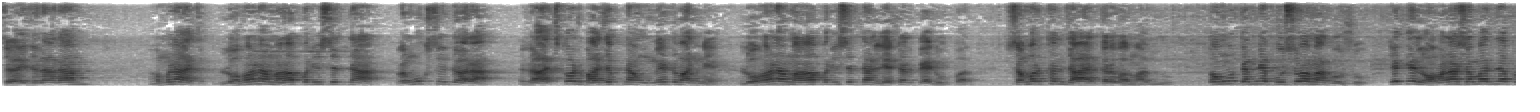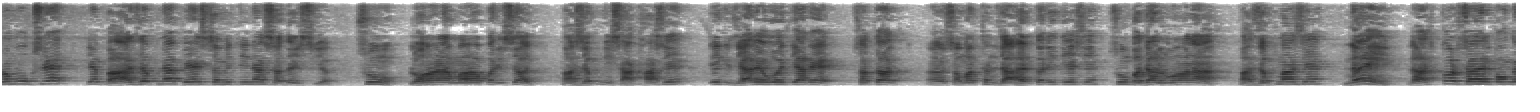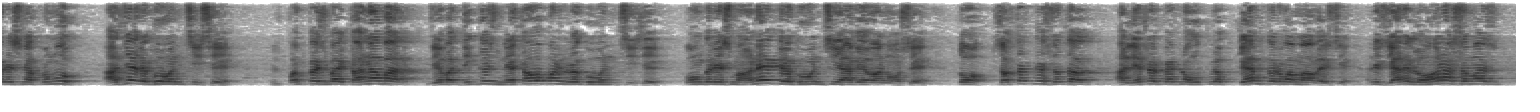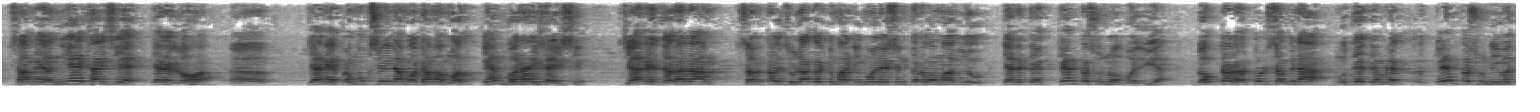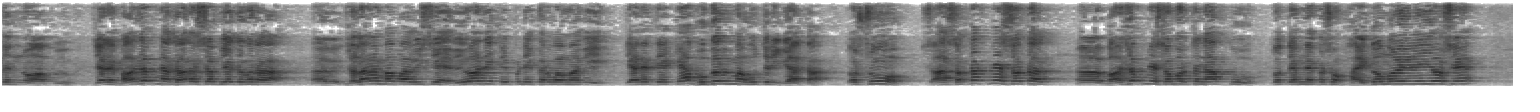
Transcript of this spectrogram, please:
જય જલારામ. હમણાં જ લોહાણા મહાપરિષદના પ્રમુખશ્રી દ્વારા રાજકોટ ભાજપના ઉમેદવારને લોહાણા મહાપરિષદના લેટર પેડ ઉપર સમર્થન જાહેર કરવામાં આવ્યું. તો હું તેમને પૂછવા માંગુ છું કે તે લોહાણા સમાજના પ્રમુખ છે કે ભાજપના પેજ સમિતિના સદસ્ય? શું લોહાણા મહાપરિષદ ભાજપની શાખા છે? તે જ્યારે હોય ત્યારે સતત સમર્થન જાહેર કરી દે છે. શું બધા લોહાણા ભાજપમાં છે? નહીં. રાજકોટ શહેર કોંગ્રેસના પ્રમુખ આજે રઘુવંશી છે. પંકજભાઈ કાનાબાર જેવા દિગ્ગજ નેતાઓ પણ રઘુવંશી છે. કોંગ્રેસમાં અનેક રઘુવંશી આગેવાનો છે. તો સતત ને સતત આ લેટર પેડનો ઉપયોગ કેમ કરવામાં આવે છે? અને જ્યારે લોહાણા સમાજ સામે અન્યાય થાય છે, ત્યારે લોહા ત્યારે પ્રમુખશ્રીના મોઢામાં મગ કેમ ભરાઈ જાય છે? જ્યારે જલારામ સર્કલ જુનાગઢમાં ડિમોલેશન કરવામાં આવ્યું, ત્યારે તે કેમ કશું ન બોલ્યા? ડોક્ટર અતુલ સગના મુદ્દે તેમણે કેમ કશું નિવેદન ન આપ્યું? જ્યારે ભાજપના ધારાસભ્ય દ્વારા જલારામ બાપા વિશે વિવાદિત ટિપ્પણી કરવામાં આવી, ત્યારે તે ક્યાં ભૂગર્ભમાં ઉતરી ગયા હતા? તો શું આ સતત ને સતત ભાજપને સમર્થન આપવું, તો તેમને કશો ફાયદો મળી રહ્યો છે?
